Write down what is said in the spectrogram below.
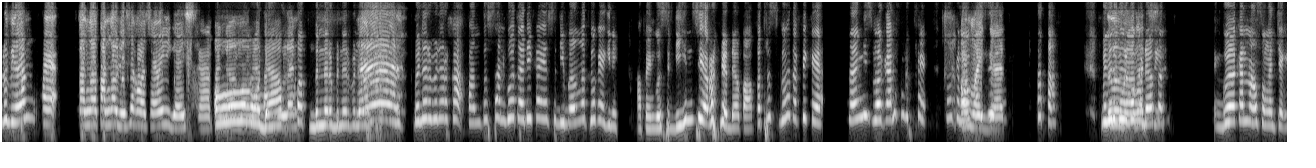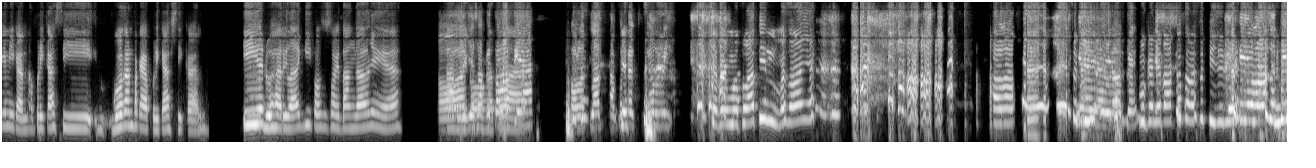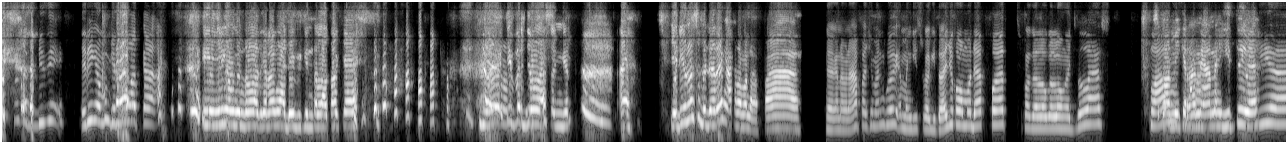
lu bilang kayak tanggal-tanggal biasanya kalau cewek nih guys kayak tanggal Oh mau dapet. Bener-bener bener Nah, bener-bener kak. Pantesan gue tadi kayak sedih banget. Gue kayak gini apa yang gue sedihin sih? Orang gak ada apa-apa. Terus gue tapi kayak nangis bahkan. Gue kayak oh, oh kenapa my sih? God. bener-bener gue mau dapet. Gue kan langsung ngecek ini kan aplikasi. Gue kan pakai aplikasi kan iya dua hari lagi kalau sesuai tanggalnya ya Oh, deh aja kalau sampai nggak telat telat. ya. Kalau telat takutnya ngeri. siapa yang mau telatin masalahnya Kalau sedih Iya, iya, iya, oke. bukannya takut malah sedih jadi Iya malah sedih. sedih sih jadi nggak mungkin telat kak Iya jadi gak mungkin telat karena gak ada yang bikin telat. Oke. Jorok. Diperjelas anjir. Eh, jadi lu sebenarnya gak kenapa-napa. Nggak kenapa-napa cuman gue emang gitu suka gitu aja kalau mau dapet suka galau-galau nggak jelas Suka Selalu mikir suka. aneh-aneh gitu ya. iya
